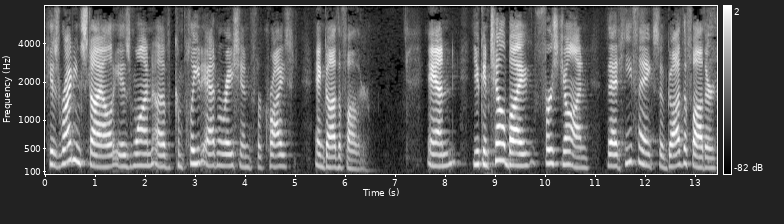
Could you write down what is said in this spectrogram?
his writing style is one of complete admiration for Christ and God the Father. And you can tell by First John that he thinks of God the Father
